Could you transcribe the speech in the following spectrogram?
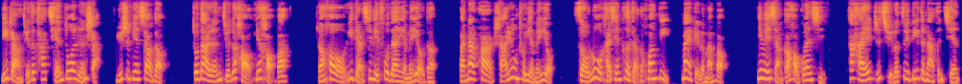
里长觉得他钱多人傻，于是便笑道：“周大人觉得好便好吧。”然后一点心理负担也没有的，把那块啥用处也没有，走路还嫌硌脚的荒地卖给了满宝。因为想搞好关系，他还只取了最低的那份钱，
